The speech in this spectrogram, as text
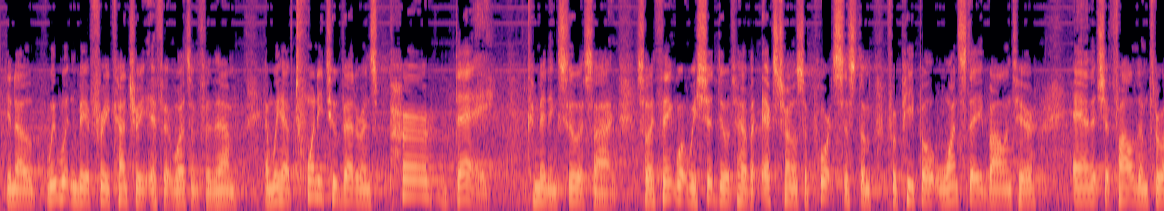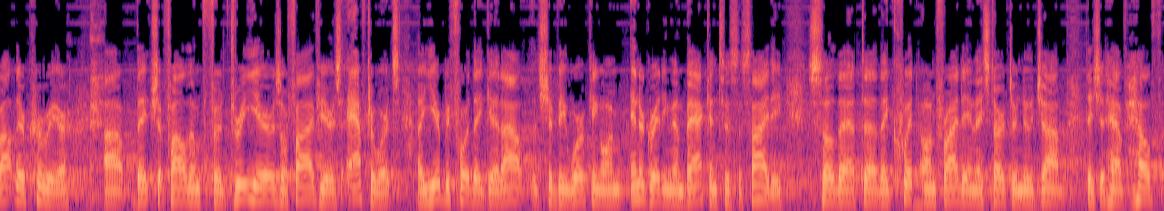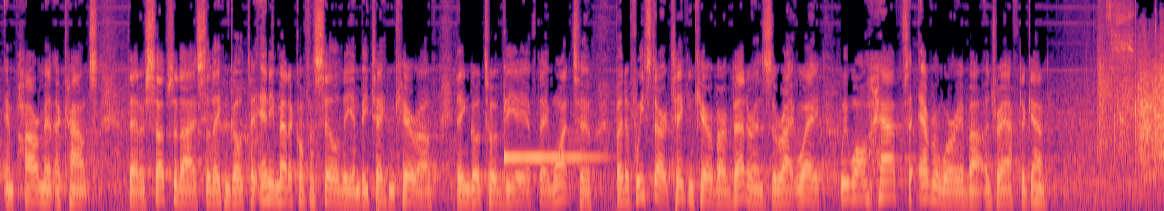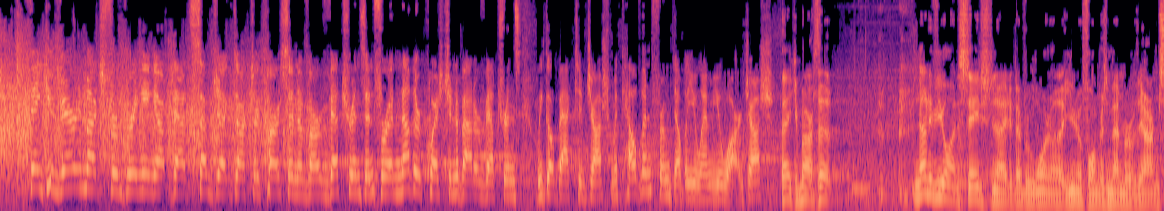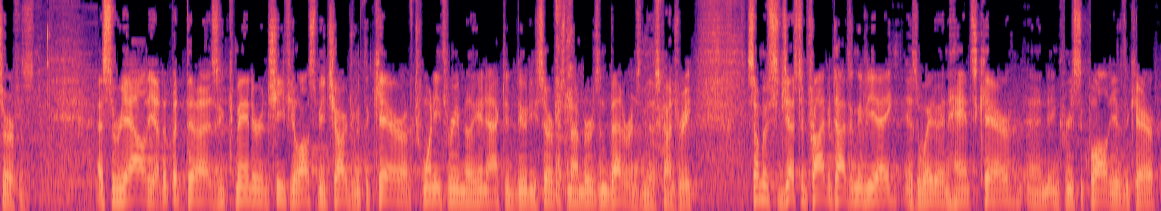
You know, we wouldn't be a free country if it wasn't for them. And we have 22 veterans per day committing suicide. So I think what we should do is have an external support system for people once they volunteer, and it should follow them throughout their career. Uh, they should follow them for three years or five years afterwards. A year before they get out, it should be working on integrating them back into society so that uh, they quit on Friday and they start their new job. They should have health empowerment accounts that are subsidized so they can go to any medical facility and be taken care of. They can go to a VA if they want to. But if we start taking care of our veterans the right way, we won't have to ever worry about a draft again. Thank you very much for bringing up that subject, Dr. Carson, of our veterans. And for another question about our veterans, we go back to Josh McElveen from WMUR. Josh? Thank you, Martha. None of you on stage tonight have ever worn a uniform as a member of the armed service. That's the reality of it, but uh, as a commander-in-chief, you'll also be charged with the care of 23 million active duty service members and veterans in this country. Some have suggested privatizing the VA as a way to enhance care and increase the quality of the care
